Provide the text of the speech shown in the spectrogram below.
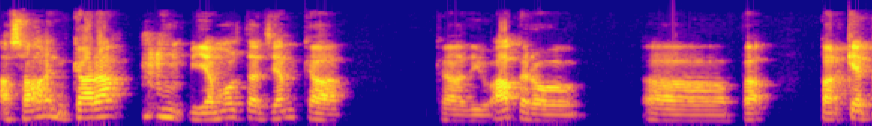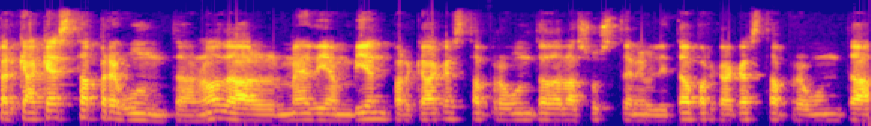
això encara hi ha molta gent que, que diu, ah, però uh, per, per què? Perquè aquesta pregunta no, del medi ambient, perquè aquesta pregunta de la sostenibilitat, perquè aquesta pregunta...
